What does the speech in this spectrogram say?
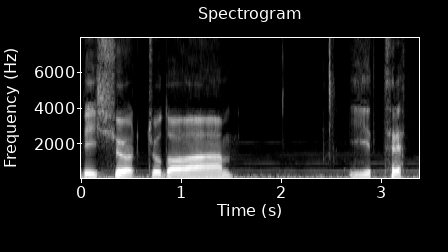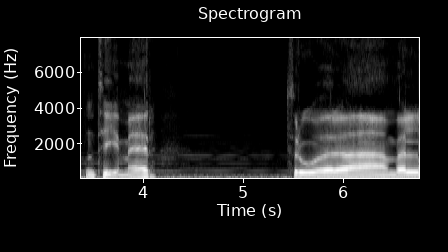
Vi kjørte jo da i 13 timer. Tror eh, vel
